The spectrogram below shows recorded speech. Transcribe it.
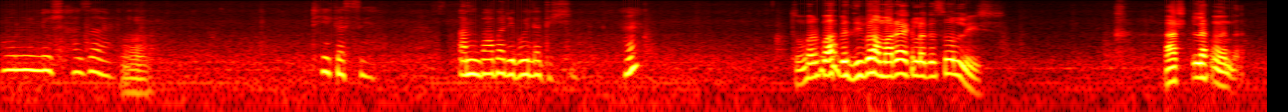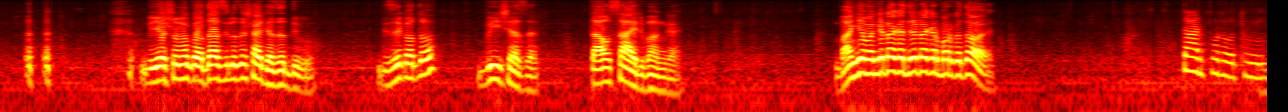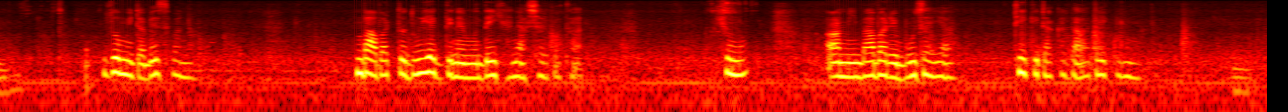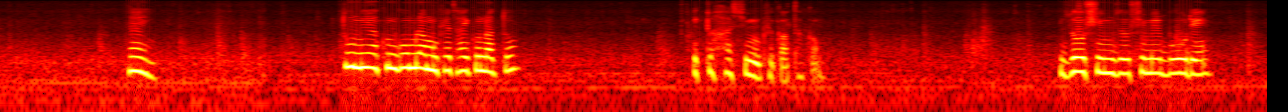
চল্লিশ হাজার। হ্যাঁ। ঠিক আছে আমি বাবারে বইলা দেখি হ্যাঁ? তোমার বাপে দিবা আমার এক লগে চল্লিশ। আসলে না। বিয়ের সময় কথা ছিল যে ষাট হাজার দিব। দিছে কত? বিশ হাজার। তাও সাইড ভাঙ্গায়। ভাঙ্গে ভাঙ্গে টাকা দিলে টাকার বরকত হয়। তারপরেও তুমি জমিটা বেচবা না। বাবার তো দুই একদিনের মধ্যে এখানে আসার কথা। শুনো, আমি বাবারে বুঝাইয়া ঠিকই টাকাটা আদায় করুন। হ্যাঁ তুমি এখন গোমরা মুখে থাইকো না তো। একটু হাসি মুখে কথা কম জসিম জসিমের বউরে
